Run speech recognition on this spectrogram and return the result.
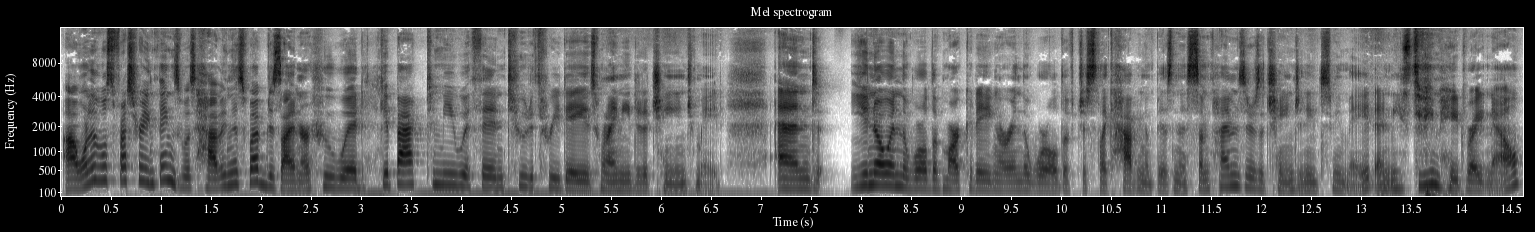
Uh, one of the most frustrating things was having this web designer who would get back to me within two to three days when I needed a change made. And you know, in the world of marketing or in the world of just like having a business, sometimes there's a change that needs to be made and needs to be made right now.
